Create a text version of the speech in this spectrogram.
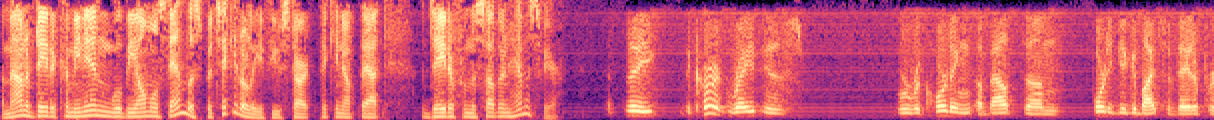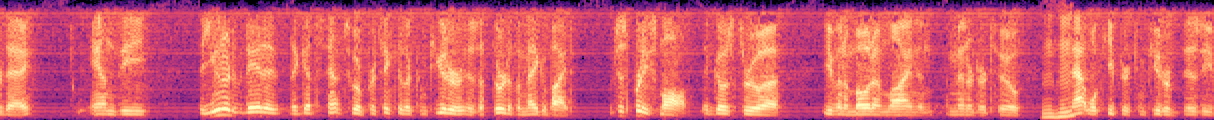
amount of data coming in will be almost endless, particularly if you start picking up that data from the southern hemisphere. The the current rate is we're recording about um, 40 gigabytes of data per day, and the the unit of data that gets sent to a particular computer is a third of a megabyte, which is pretty small. It goes through a even a modem line in a minute or 2 mm-hmm. That will keep your computer busy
